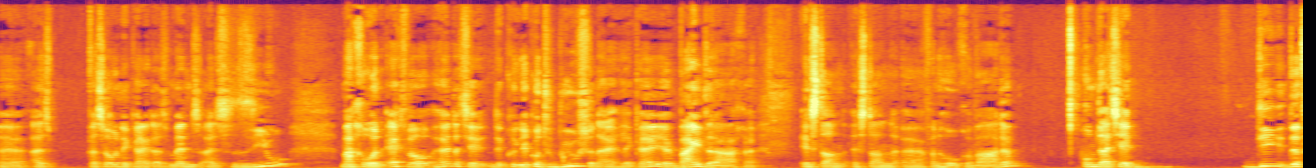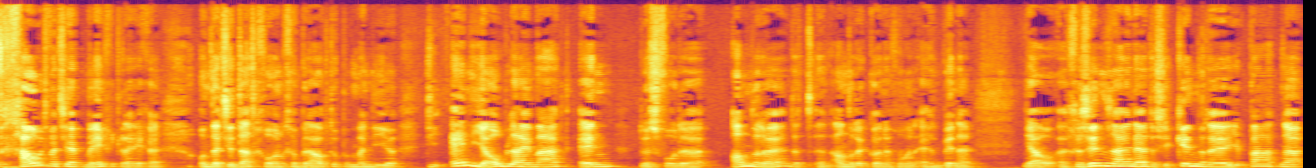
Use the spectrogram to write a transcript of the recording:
uh, als persoonlijkheid, als mens, als ziel. Maar gewoon echt wel hè, dat je, de, je contribution eigenlijk, hè, je bijdrage, is dan, is dan uh, van hoge waarde. Omdat jij die, dat goud wat je hebt meegekregen, omdat je dat gewoon gebruikt op een manier die en jou blij maakt en dus voor de anderen, dat en anderen kunnen gewoon echt binnen jouw eh, gezin zijn, hè, dus je kinderen, je partner,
